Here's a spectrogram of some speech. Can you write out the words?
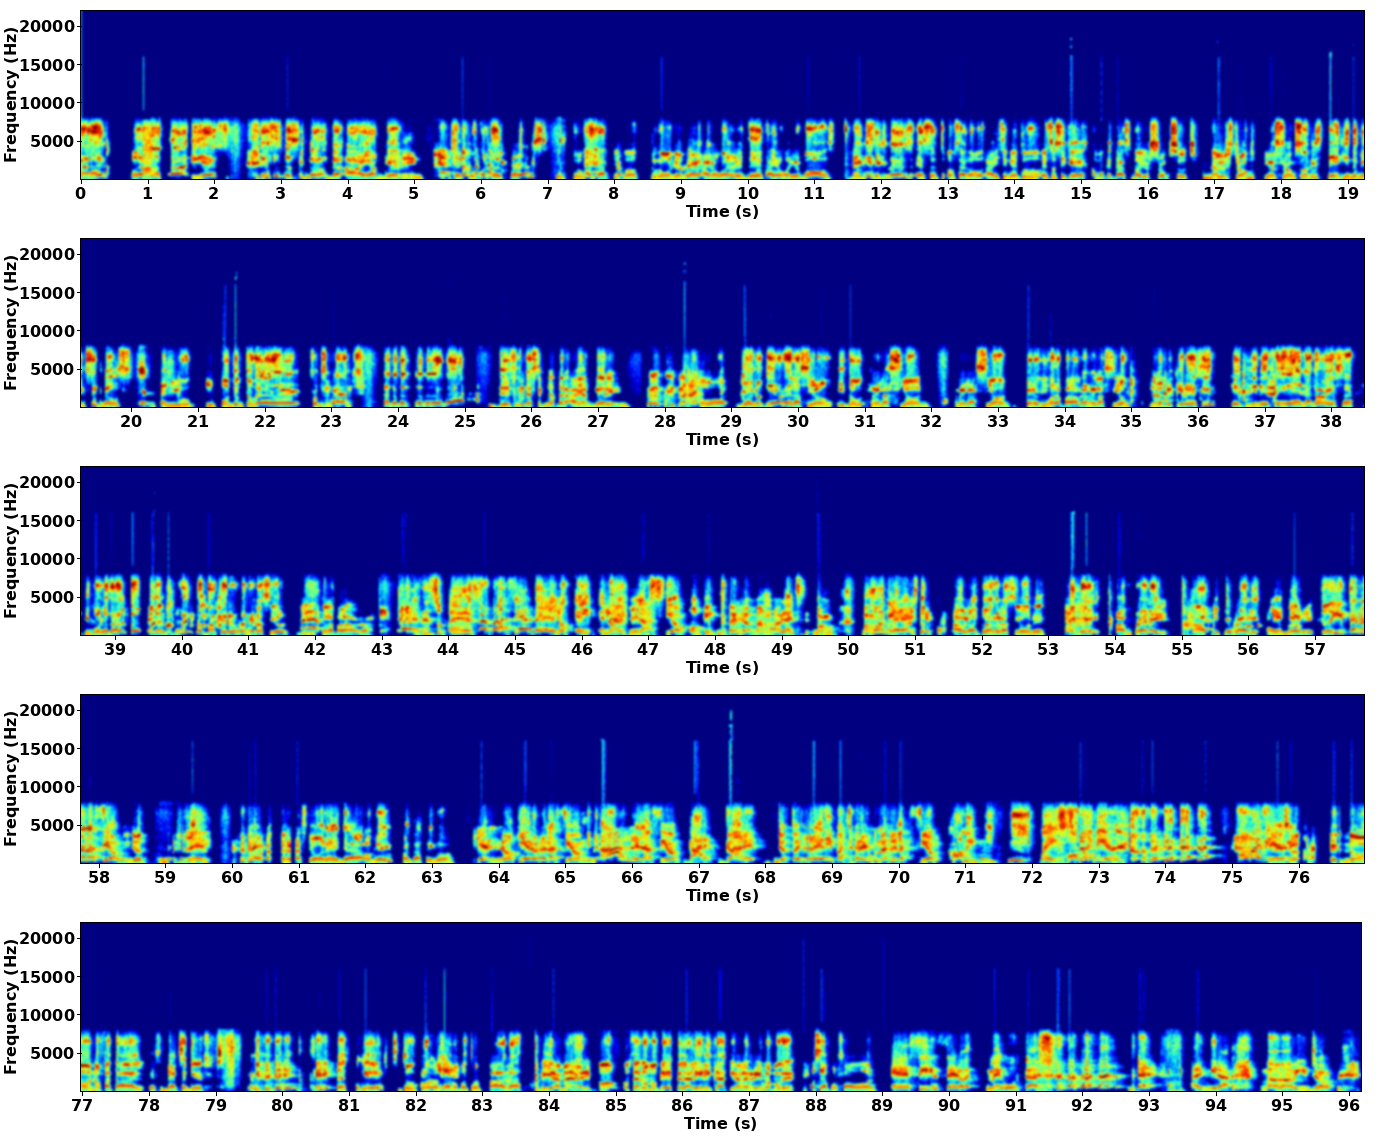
toda, toda, toda, y es, this is the signal that I am getting. O sea, tú con lo del first, tú fantástico. Tú como que, okay, I don't want your dick, I don't want your balls. Big signals, eso, o sea, como, ahí sí que tú, eso sí que es como que that's not your strong suit. No. Your strong, your strong suit is taking the mixed signals and you, you put them together from scratch. Da, da, da. This is the signal that I am getting. Oh, yo no quiero relación y tú, relación, relación. Pero dijo la palabra relación, lo que quiere decir que tiene esa idea en la cabeza y por lo tanto en algún momento va a querer una relación. Dijiste la palabra. Es en su, eh, subconsciente es lo, el- es lo que Relación, ok. Bueno, vamos a hablar, vamos, vamos a aclarar Hablando- Hablando de relaciones, ok, I'm ready. Uh, if you're ready, I am ready. Tú dijiste relación, yo ready. Hablando de relaciones, ya, ok, fantástico. Y el no quiero relación. Yo, ah, relación. Got it, got it. Yo estoy ready para estar en una relación. coming. Wait, hold my beer. Hold my Sí, beer. Eso- eh, no, no fatal. That's a gift. A gift. Tú, o sea, como tú empatas. Tírame el ritmo. O sea, como que esta es la lírica. Tírame el ritmo porque. O sea, por favor. Eh, sincero, me gustas. Ay, mira, mamá bicho.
